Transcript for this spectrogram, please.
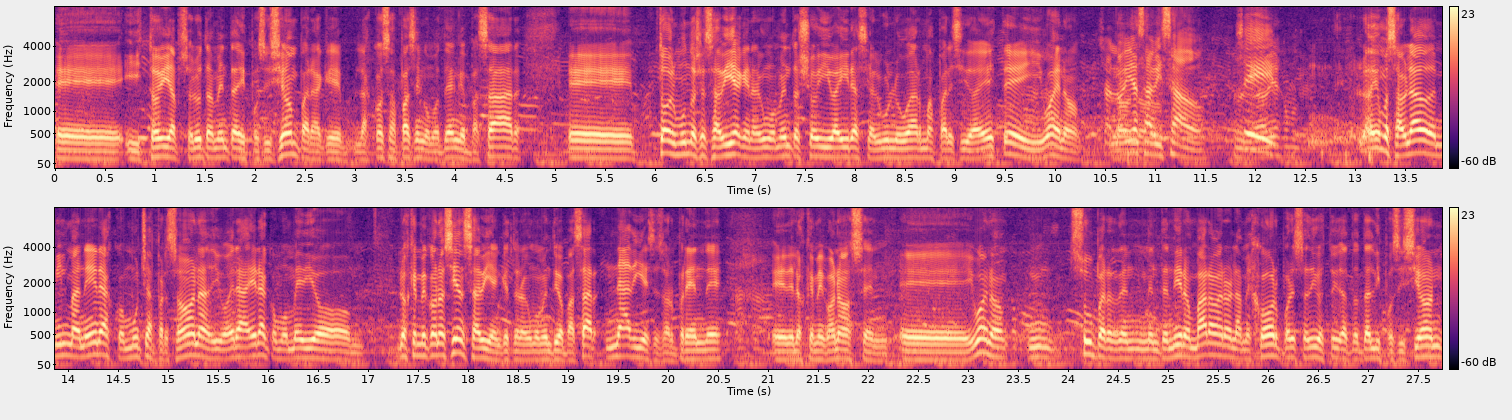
eh, y estoy absolutamente a disposición para que las cosas pasen como tengan que pasar. Eh, todo el mundo ya sabía que en algún momento yo iba a ir hacia algún lugar más parecido a este y bueno. Ya lo no, habías no. avisado. Sí, Lo habíamos hablado de mil maneras con muchas personas, digo, era, era como medio... Los que me conocían sabían que esto en algún momento iba a pasar, nadie se sorprende eh, de los que me conocen. Eh, y bueno, mm, súper, me entendieron bárbaro, la mejor, por eso digo, estoy a total disposición.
